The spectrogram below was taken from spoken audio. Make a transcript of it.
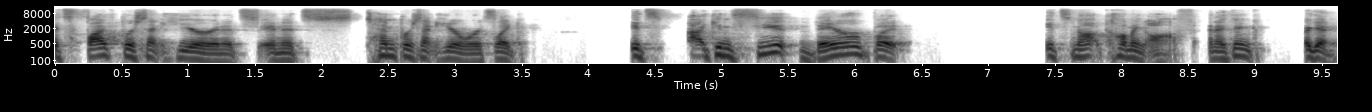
it's five percent here and it's and it's ten percent here where it's like it's I can see it there, but it's not coming off. And I think again,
